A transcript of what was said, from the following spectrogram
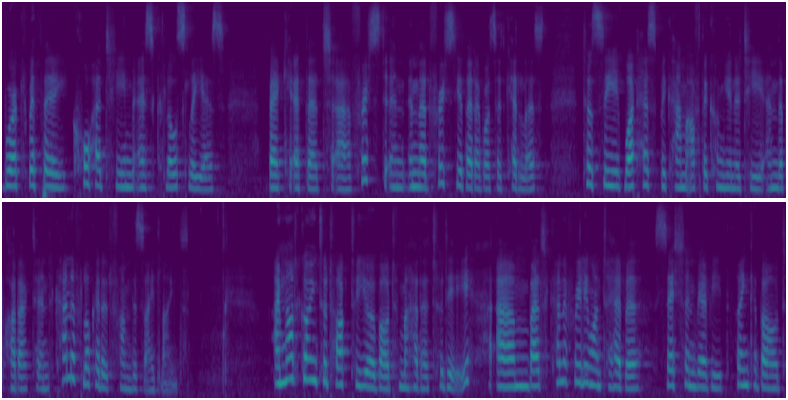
work with the Koha team as closely as back at that uh, first, in, in that first year that I was at Catalyst, to see what has become of the community and the product and kind of look at it from the sidelines. I'm not going to talk to you about Mahara today, um, but kind of really want to have a session where we think about,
